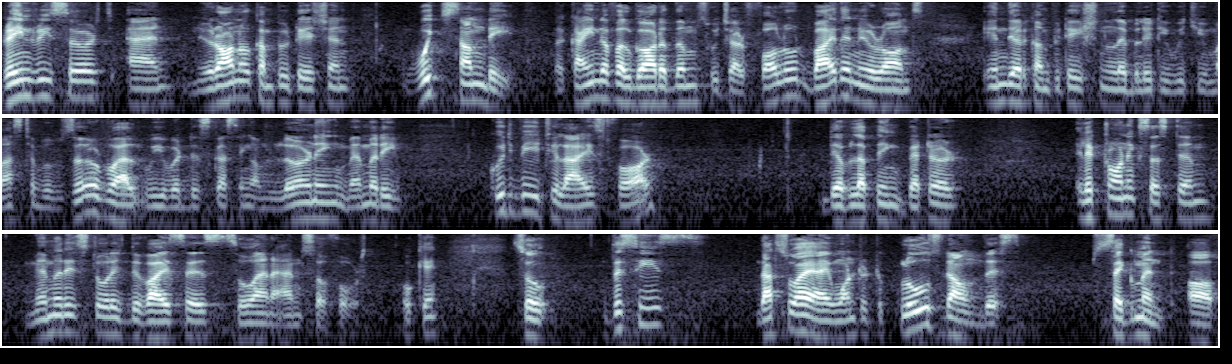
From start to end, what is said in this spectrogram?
brain research and neuronal computation, which someday the kind of algorithms which are followed by the neurons in their computational ability, which you must have observed while we were discussing on learning memory, could be utilized for developing better electronic system, memory storage devices, so on and so forth. Okay. So, this is that is why I wanted to close down this segment of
